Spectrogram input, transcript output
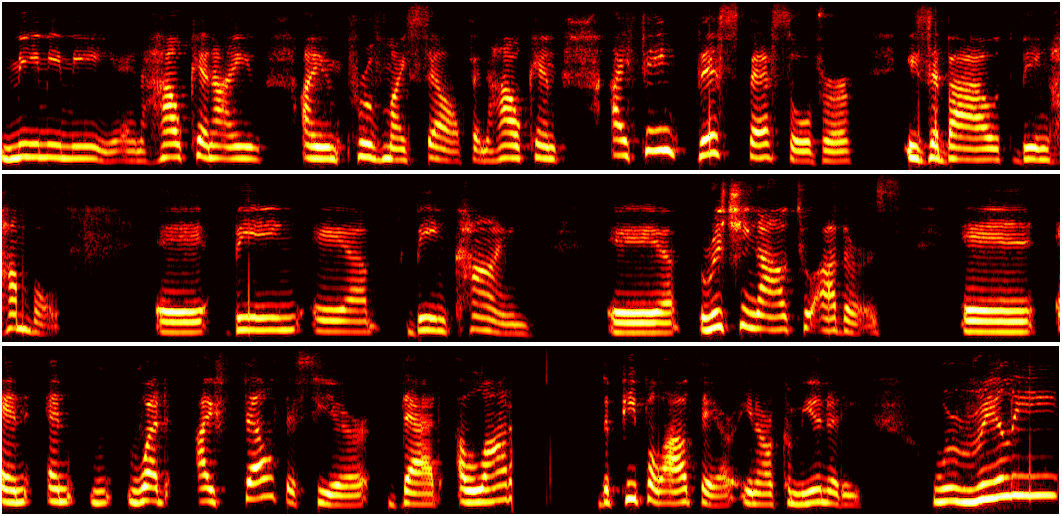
me me me and how can i i improve myself? And how can i think this passover is about being humble uh, being uh, being kind uh, reaching out to others. Uh, and and what i felt this year that a lot of the people out there in our community were really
